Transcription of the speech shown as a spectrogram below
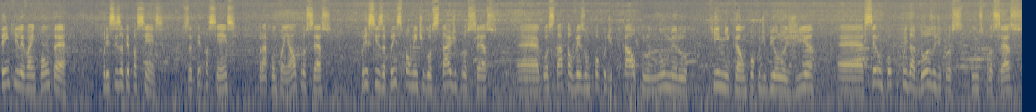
tem que levar em conta é precisa ter paciência. Precisa ter paciência para acompanhar o processo. Precisa principalmente gostar de processo, é, gostar talvez um pouco de cálculo, número, química, um pouco de biologia, é, ser um pouco cuidadoso de, com os processos.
